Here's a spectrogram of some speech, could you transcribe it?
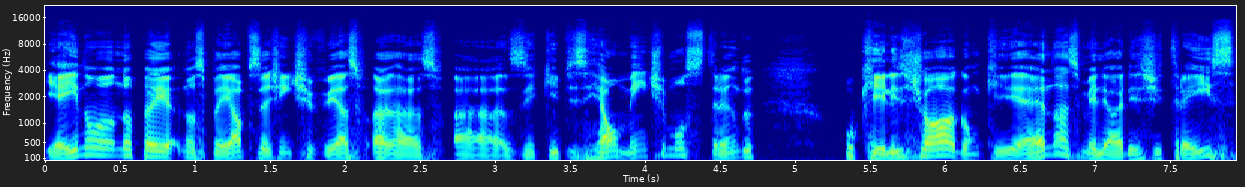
E aí no, no play, nos playoffs a gente vê as, as, as equipes realmente mostrando o que eles jogam, que é nas melhores de três,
